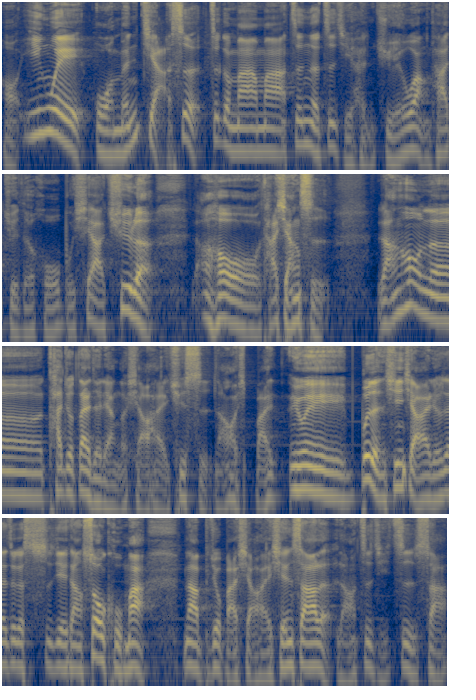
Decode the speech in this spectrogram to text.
哦，因为我们假设这个妈妈真的自己很绝望，她觉得活不下去了，然后她想死。然后呢，她就带着两个小孩去死，然后把因为不忍心小孩留在这个世界上受苦嘛，那不就把小孩先杀了，然后自己自杀。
